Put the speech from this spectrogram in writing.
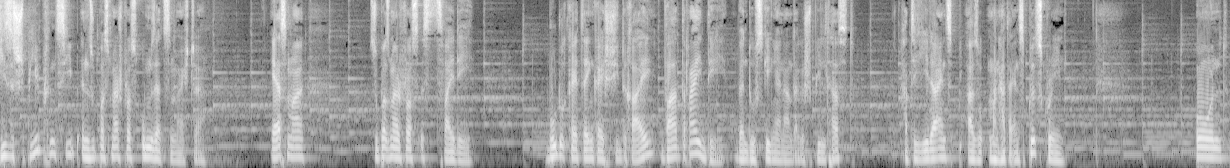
dieses Spielprinzip in Super Smash Bros. umsetzen möchte. Erstmal, Super Smash Bros. ist 2D. Budokai Tenkaichi 3 war 3D, wenn du es gegeneinander gespielt hast. Hatte jeder ein, also man hatte ein Splitscreen. Und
